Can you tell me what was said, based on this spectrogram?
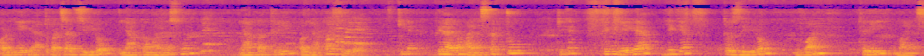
और ये गया। तो बचा ज़ीरो, यहाँ का माइनस वन, यहाँ का थ्री और यहाँ का ज़ीरो। ठीक है? फिर आएगा माइनस का टू। ठीक है? फिर ये गया ये गया। तो zero one three minus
